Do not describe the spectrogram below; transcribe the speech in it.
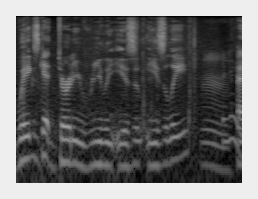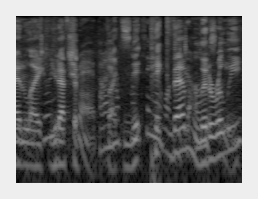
wigs get dirty really easy, easily, Louis, and like during you'd have to trip, like had something I nitpick them literally. you,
